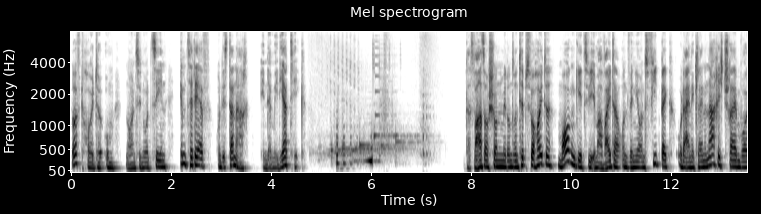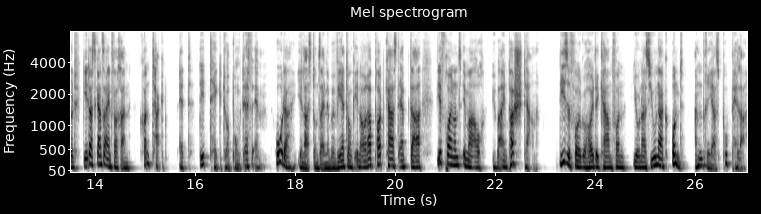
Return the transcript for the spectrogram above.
läuft heute um 19.10 Uhr im ZDF und ist danach in der Mediathek. Das war's auch schon mit unseren Tipps für heute. Morgen geht's wie immer weiter und wenn ihr uns Feedback oder eine kleine Nachricht schreiben wollt, geht das ganz einfach an kontakt@detektor.fm. Oder ihr lasst uns eine Bewertung in eurer Podcast-App da. Wir freuen uns immer auch über ein paar Sterne. Diese Folge heute kam von Jonas Junak und Andreas Popella.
